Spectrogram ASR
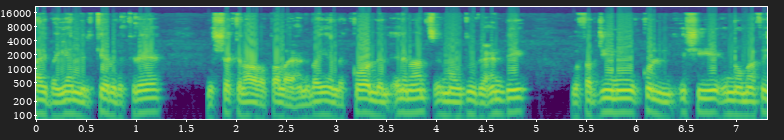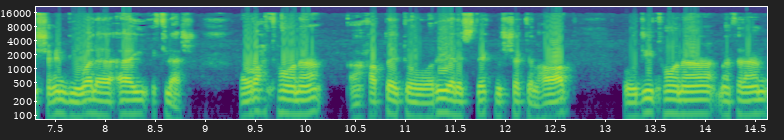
هاي بين لي ال cable tray. بالشكل هذا طلع يعني بين لك كل ال elements الموجودة عندي. وفرجيني كل إشي إنه ما فيش عندي ولا أي clash لو رحت هنا حطيته realistic بالشكل هذا وجيت هنا مثلا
